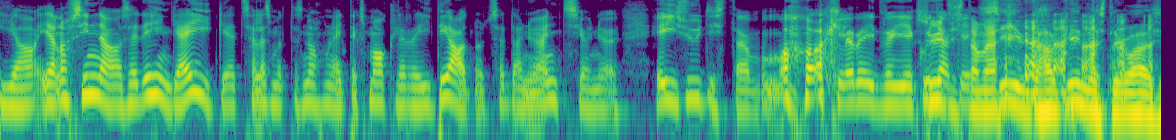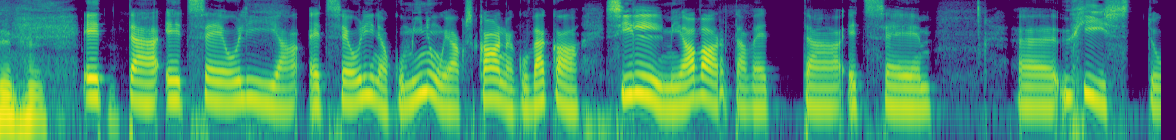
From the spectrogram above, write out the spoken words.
ja, ja noh, sinna see tehing jäigi, et selles mõttes noh, näiteks maakler ei teadnud seda nüanssi, on ju, ei süüdista maaklereid või kuidagi. Siim tahab kindlasti kohe siin et, äh, et see oli ja et see oli nagu minu jaoks ka nagu väga silmi avardav, et, äh, et see äh, Äh, ühistu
